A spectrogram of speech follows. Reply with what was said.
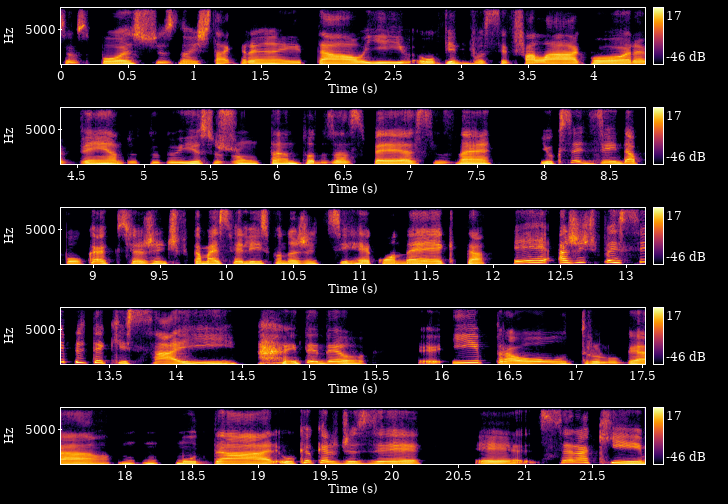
seus posts no Instagram e tal, e ouvindo você falar agora, vendo tudo isso, juntando todas as peças, né? E o que você dizia ainda há pouco é que a gente fica mais feliz quando a gente se reconecta. É, a gente vai sempre ter que sair, entendeu? Ir para outro lugar, mudar. O que eu quero dizer é, será que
